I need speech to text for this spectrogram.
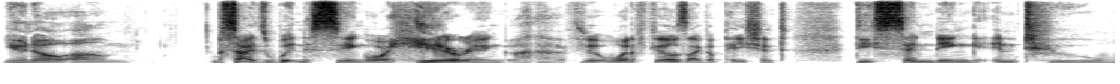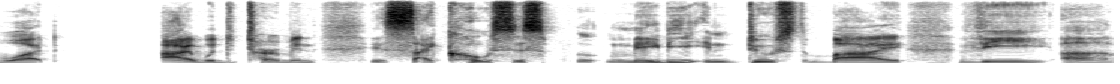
You know, um, besides witnessing or hearing what it feels like a patient descending into what I would determine is psychosis, maybe induced by the uh,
